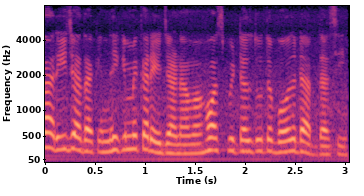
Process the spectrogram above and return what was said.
ਘਰ ਹੀ ਜ਼ਿਆਦਾ ਕਹਿੰਦੇ ਕਿ ਮੈਂ ਘਰੇ ਜਾਣਾ ਵਾ। ਹਸਪੀਟਲ ਤੋਂ ਤਾਂ ਬਹੁਤ ਡਰਦਾ ਸੀ।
